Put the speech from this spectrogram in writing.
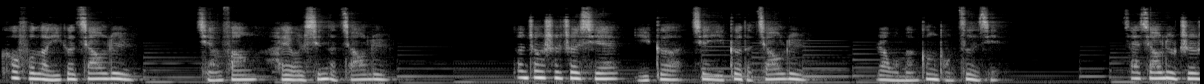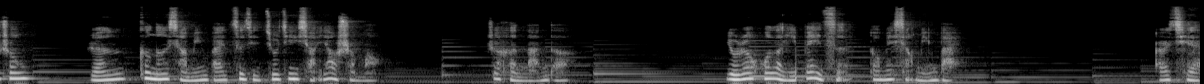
克服了一个焦虑，前方还有新的焦虑。但正是这些一个接一个的焦虑，让我们更懂自己。在焦虑之中，人更能想明白自己究竟想要什么，这很难得。有人活了一辈子都没想明白，而且，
